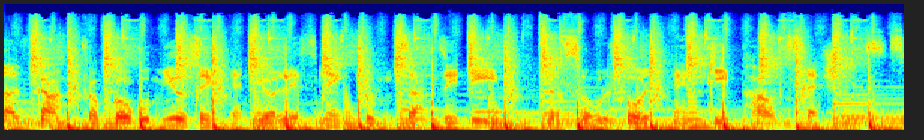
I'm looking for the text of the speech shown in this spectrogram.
is Ralf from GoGo Music, and you're listening to Mzansi Deep, the soulful and deep house sessions.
